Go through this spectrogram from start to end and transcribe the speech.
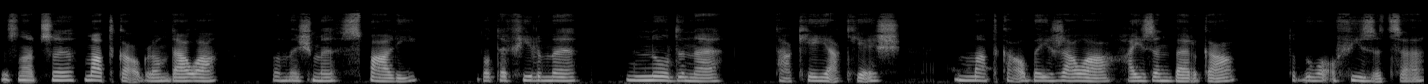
To znaczy matka oglądała, bo myśmy spali, bo te filmy nudne, takie jakieś. Matka obejrzała Heisenberga, to było o fizyce,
